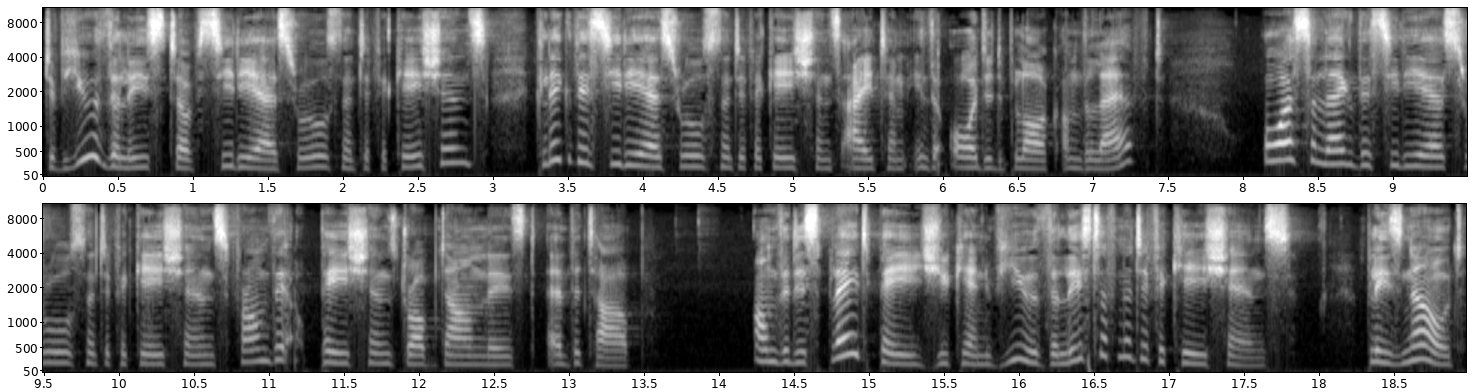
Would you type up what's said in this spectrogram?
To view the list of CDS rules notifications, click the CDS rules notifications item in the audit block on the left, or select the CDS rules notifications from the patients drop-down list at the top. On the displayed page, you can view the list of notifications. Please note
